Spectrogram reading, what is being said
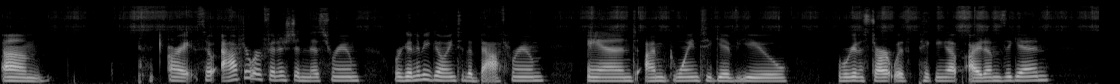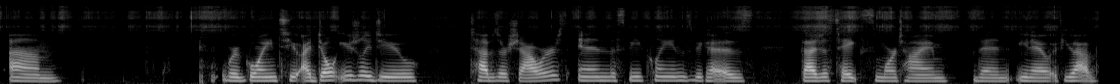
Um, all right, so after we're finished in this room, we're going to be going to the bathroom and I'm going to give you, we're going to start with picking up items again. Um, we're going to, I don't usually do tubs or showers in the speed cleans because that just takes more time than, you know, if you have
